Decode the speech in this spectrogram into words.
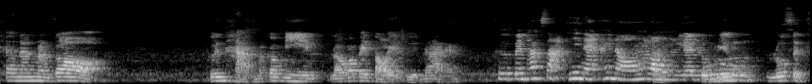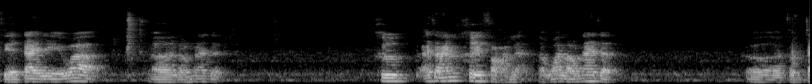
แค่นั้นมันก็พื้นฐานมันก็มีเราก็ไปต่ออย่างอื่นได้นะคือเป็นทักษะที่แนะให้น้องลองเรียนผรู้มดูยังรู้สึกเสียใจเลยว่า เออเราน่าจะ คืออาจารย์ก็เคยสอนแหละ แต่ว่าเราน่าจะ เออสนใจ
